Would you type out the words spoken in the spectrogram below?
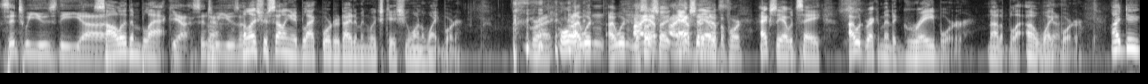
Since we use the. Uh, Solid and black. yeah, since Yeah. we use them. Unless you're selling a black bordered item, in which case you want a white border. Right. Or i wouldn't i wouldn't I have, necessarily I have Actually, done I that would- before. Actually, I would say I would recommend a gray border, not a black, a white Yeah. border. I do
